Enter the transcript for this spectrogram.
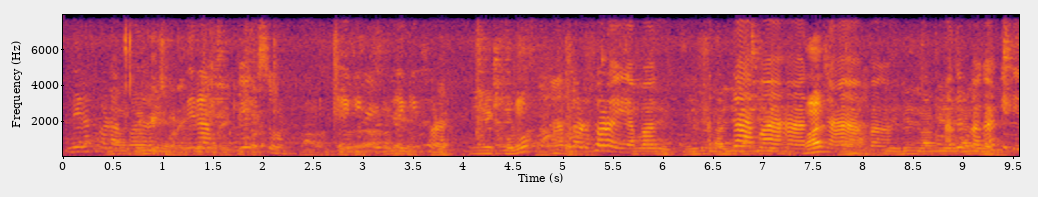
निरा थोडा हा, निरा एक- एक सोड एक एक एक एक थोडा एक हा, थोडं थोडं हे आपण हा? हा, बघा अजून बघा. किती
